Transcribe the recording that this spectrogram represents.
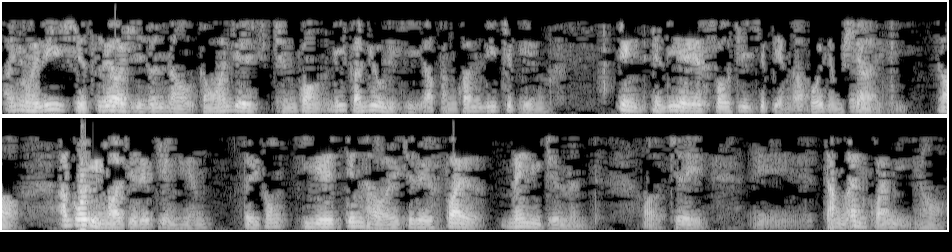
啊，因为你写资料时阵哦，讲完这情况，你赶入去要赶快你这边应你的手机这边啊，不一定下入去哦。啊，个另外一个情形。等于讲伊诶顶头诶，即个 file management 哦，即个诶档案管理吼，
